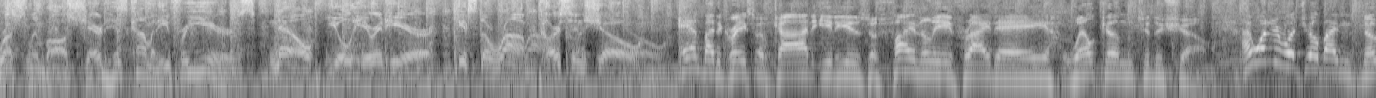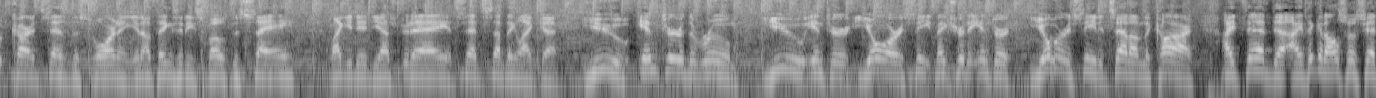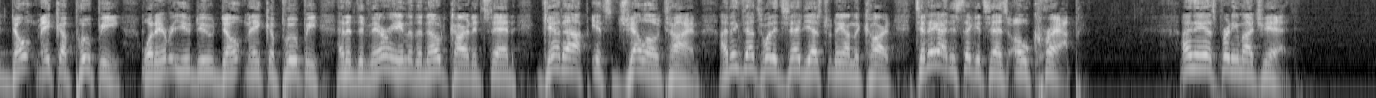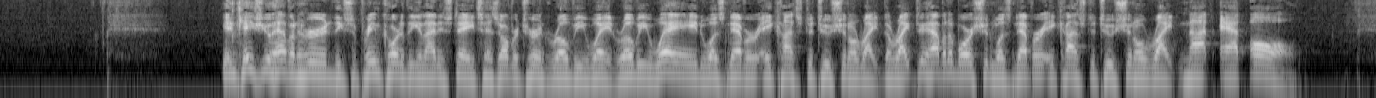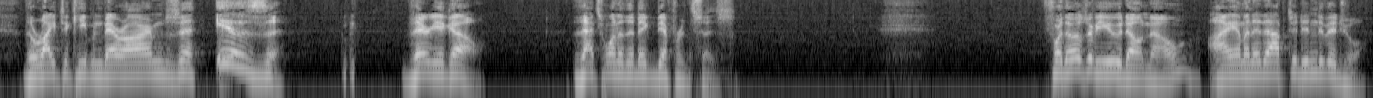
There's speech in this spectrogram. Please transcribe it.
Rush Limbaugh shared his comedy for years. Now you'll hear it here. It's the Rob Carson Show. And by the grace of God, it is finally Friday. Welcome to the show. I wonder what Joe Biden's note card says this morning. You know, things that he's supposed to say, like he did yesterday. It said something like, uh, You enter the room. You enter your seat. Make sure to enter your seat. It said on the card. I said, uh, I think it also said, Don't make a poopy. Whatever you do, don't make a poopy. And at the very end of the note card, it said, Get up. It's jello time. I think that's what it said yesterday on the card. Today, I just think it says, Oh crap. I think that's pretty much it. In case you haven't heard, the Supreme Court of the United States has overturned Roe v. Wade. Roe v. Wade was never a constitutional right. The right to have an abortion was never a constitutional right, not at all. The right to keep and bear arms is. There you go. That's one of the big differences. For those of you who don't know, I am an adopted individual.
